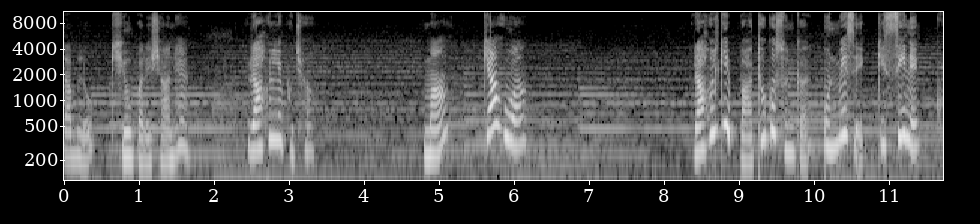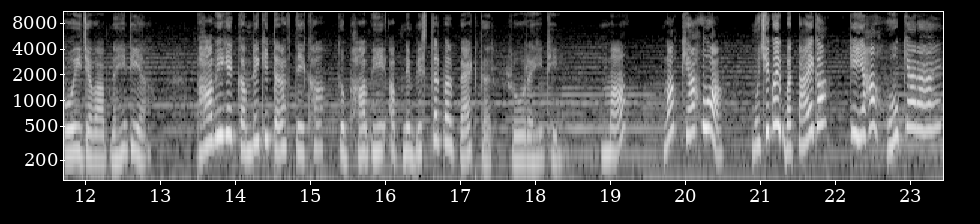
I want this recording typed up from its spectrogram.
सब लोग क्यों परेशान हैं? राहुल ने पूछा, माँ, क्या हुआ? राहुल की बातों को सुनकर उनमें से किसी ने कोई जवाब नहीं दिया। भाभी के कमरे की तरफ़ देखा तो भाभी अपने बिस्तर पर बैठकर रो रही थी। माँ माँ, क्या हुआ? मुझे कोई बताएगा कि यहाँ हो क्या रहा है?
